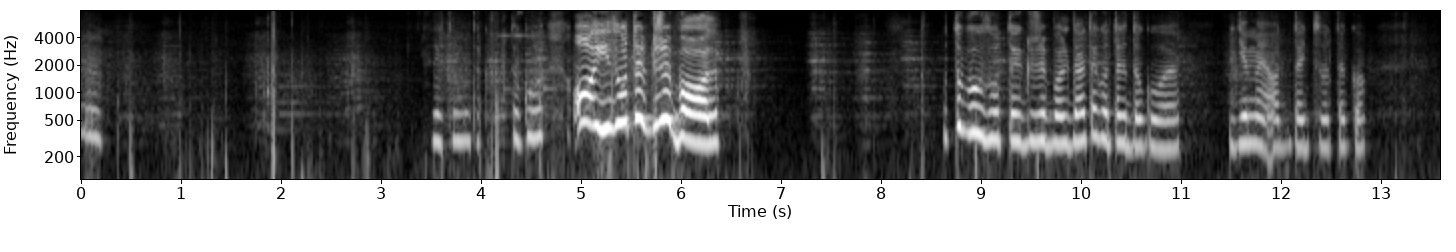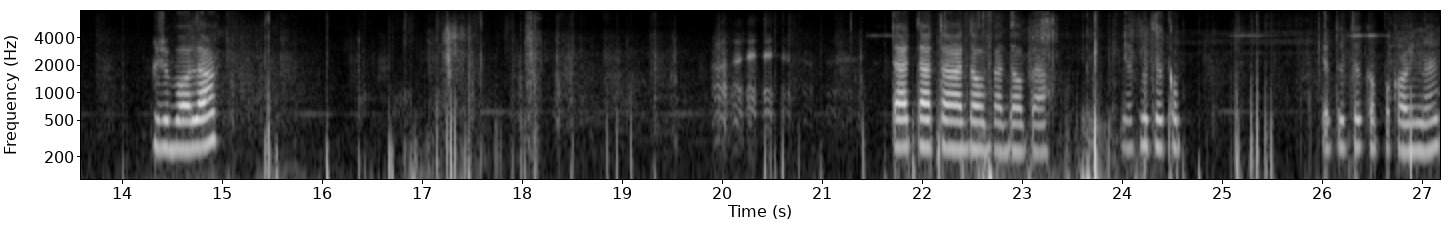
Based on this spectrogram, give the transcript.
Mm. Lecimy tak do góry. Oj, złoty grzybol! No to był złoty grzybol, dlatego tak do góry. Idziemy oddać złotego grzybola. Ta, ta, ta, dobra, dobra. Ja tu tylko... Ja tu tylko spokojny.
